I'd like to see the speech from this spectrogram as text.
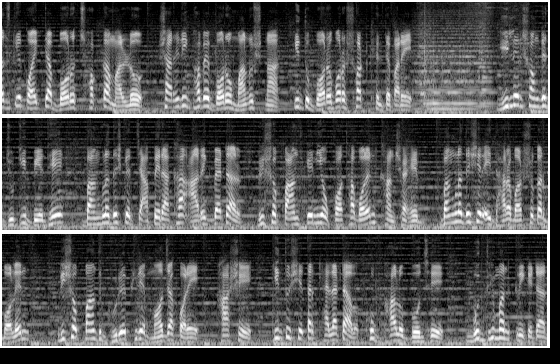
আজকে কয়েকটা বড় ছক্কা মারল। শারীরিকভাবে বড় মানুষ না, কিন্তু বড় বড় শট খেলতে পারে। গিলের সঙ্গে জুটি বেঁধে বাংলাদেশকে চাপে রাখা আরেক ব্যাটার ঋষভ পান্তকে নিয়েও কথা বলেন খান সাহেব। বাংলাদেশের এই ধারাভাষ্যকার বলেন, ঋষভ পান্ত ঘুরে ফিরে মজা করে, হাসে, কিন্তু সে তার খেলাটা খুব ভালো বোঝে। বুদ্ধিমান ক্রিকেটার,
